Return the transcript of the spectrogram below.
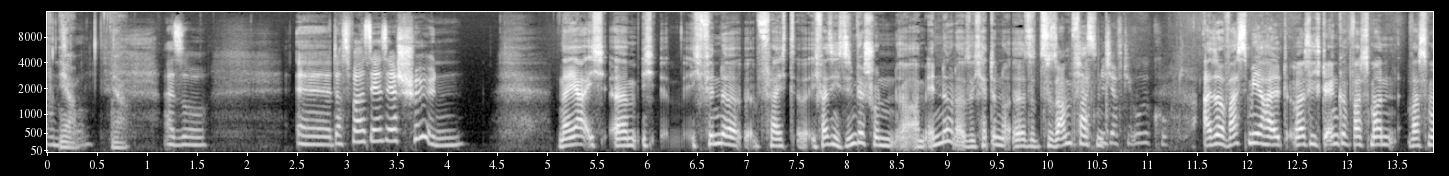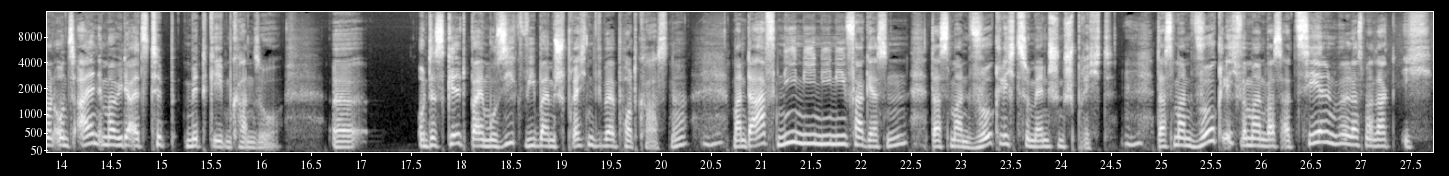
und Ja, so. ja. Also äh, das war sehr, sehr schön. Naja, ich, ähm, ich, ich finde, vielleicht, äh, ich weiß nicht, sind wir schon äh, am Ende? Also ich hätte noch, also Ich habe zusammenfassend. nicht auf die Uhr geguckt. Also was mir halt, was ich denke, was man, was man uns allen immer wieder als Tipp mitgeben kann, so. Äh, und das gilt bei Musik wie beim Sprechen wie bei Podcast. Ne? Man darf nie, nie, nie, nie vergessen, dass man wirklich zu Menschen spricht. Dass man wirklich, wenn man was erzählen will, dass man sagt, ich,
